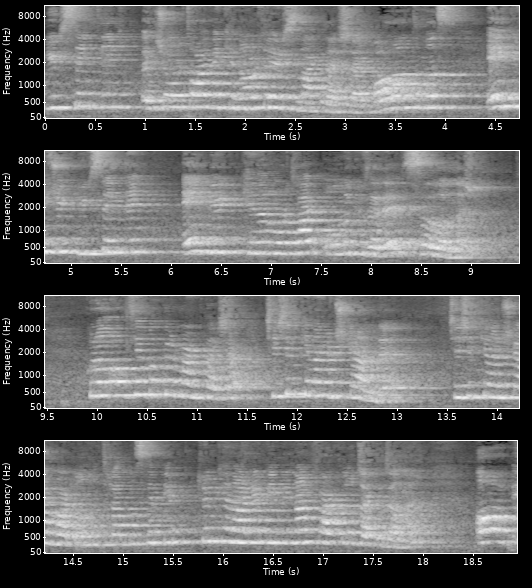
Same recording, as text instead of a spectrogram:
yükseklik, açıortay ve kenarortay arasında arkadaşlar bağlantımız en küçük yükseklik, en büyük kenarortay olmak üzere sıralanır. Kural 6'ya bakıyorum arkadaşlar. Çeşit kenar üçgende, çeşit kenar üçgen vardı onun hatırlatmasını yapayım. Tüm kenarları birbirinden farklı olacaktı canlar. A, B,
